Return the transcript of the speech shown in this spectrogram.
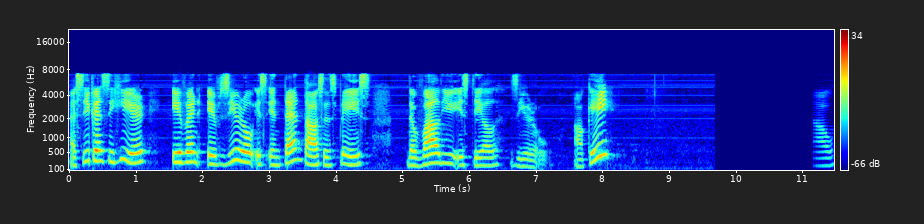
As you can see here, even if 0 is in 10,000's place, the value is still 0. Okay? Now,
